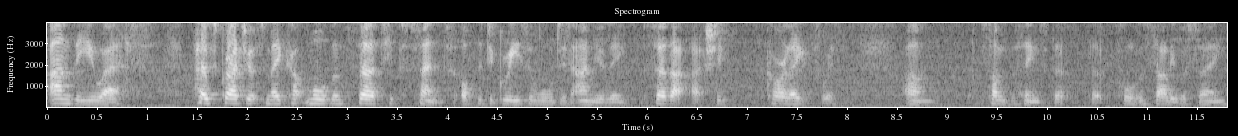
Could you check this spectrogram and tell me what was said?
and the US, postgraduates make up more than 30% of the degrees awarded annually. So that actually correlates with um, some of the things that, that Paul and Sally were saying.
